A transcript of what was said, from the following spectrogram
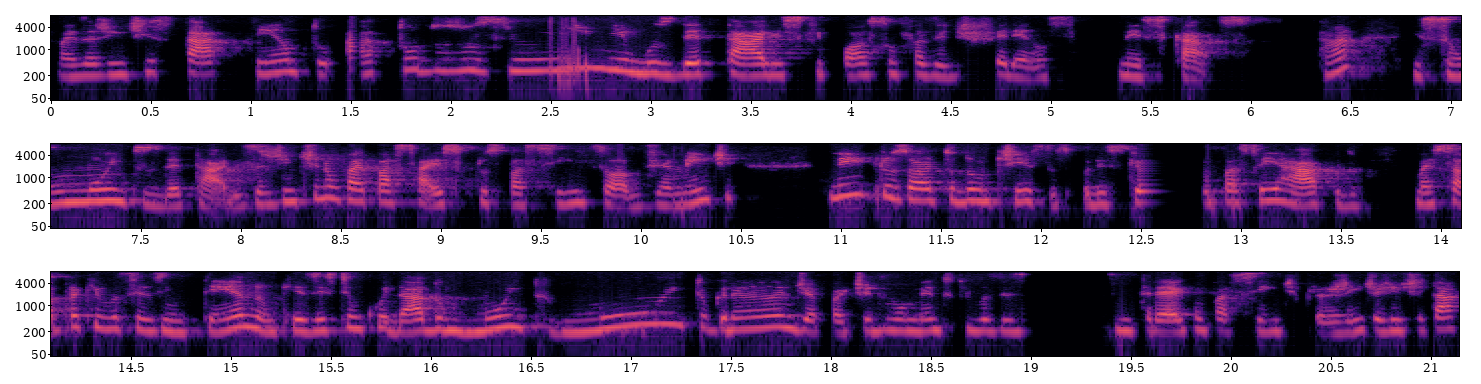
mas a gente está atento a todos os mínimos detalhes que possam fazer diferença nesse caso tá? E são muitos detalhes. A gente não vai passar isso para os pacientes, obviamente, nem para os ortodontistas, por isso que eu passei rápido, mas só para que vocês entendam que existe um cuidado muito, muito grande a partir do momento que vocês entregam o paciente para a gente, a gente está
